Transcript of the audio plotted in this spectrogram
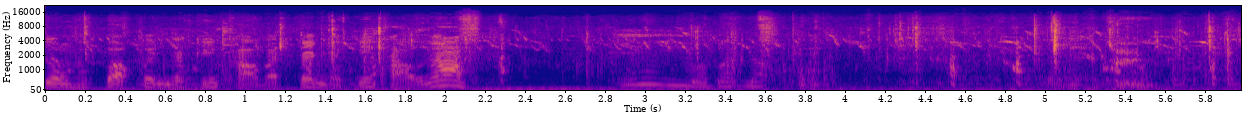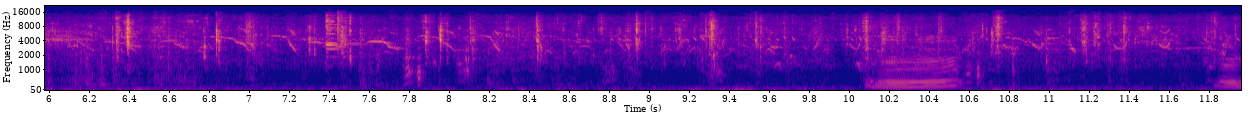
จงให้ปอกเพิ่นอยากกินข้าวบัดเพิ่นอยากกินข้าวเนาะอืมบ่เบิดเนาะอืมนู่น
